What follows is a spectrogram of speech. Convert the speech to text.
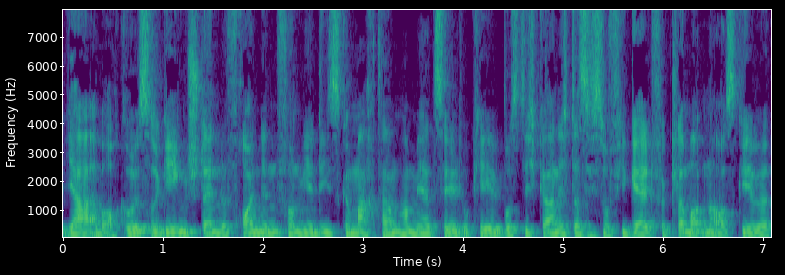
ja, aber auch größere Gegenstände. Freundinnen von mir, die es gemacht haben, haben mir erzählt, okay, wusste ich gar nicht, dass ich so viel Geld für Klamotten ausgebe,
